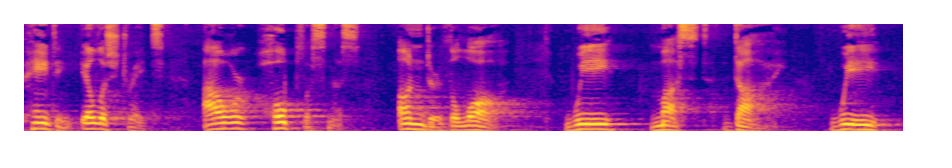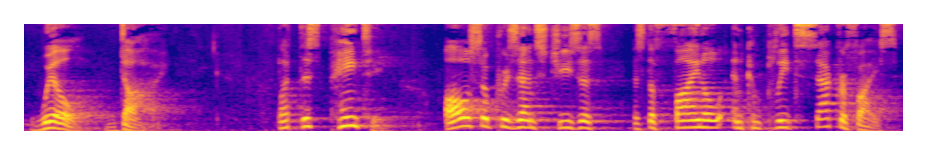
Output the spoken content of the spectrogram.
painting illustrates our hopelessness under the law. We must die. We will die. But this painting also presents Jesus as the final and complete sacrifice.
